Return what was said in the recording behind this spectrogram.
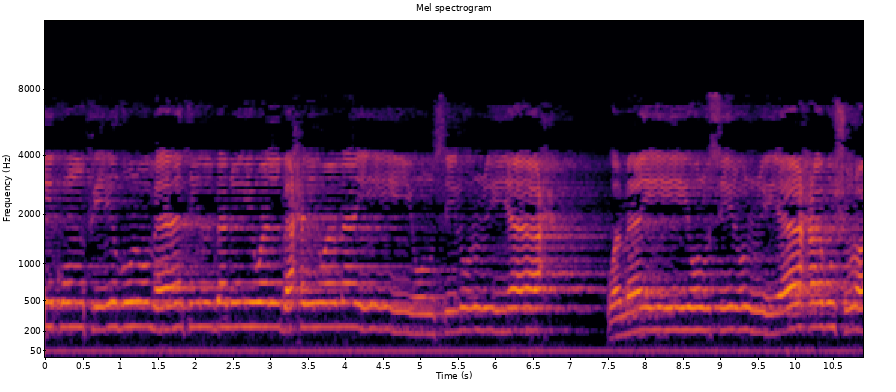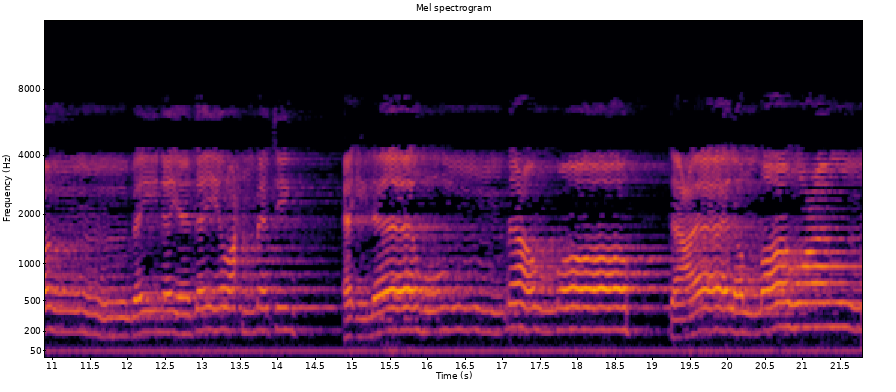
ظلمات البر والبحر ومن يرسل الرياح ومن يرسل الرياح بشرا بين يدي رحمته أإله مع الله تعالى الله عما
